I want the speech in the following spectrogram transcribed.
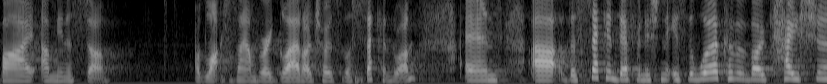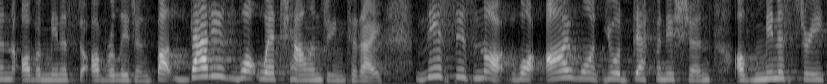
by a minister. I'd like to say I'm very glad I chose the second one. And uh, the second definition is the work of a vocation of a minister of religion. But that is what we're challenging today. This is not what I want your definition of ministry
